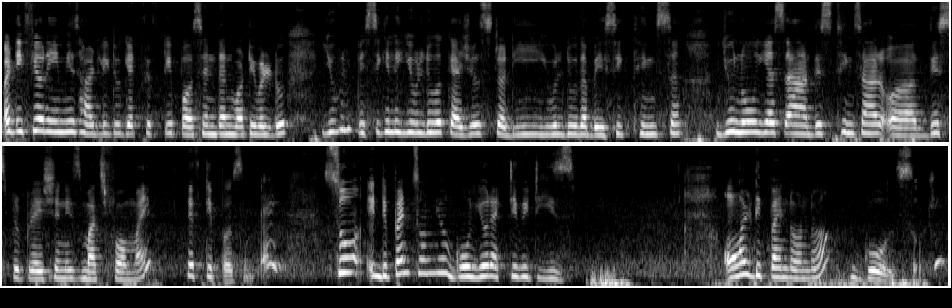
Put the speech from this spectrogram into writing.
But if your aim is hardly to get 50% then what you will do? You will basically you will do a casual study. You will do the basic things. You know yes uh, these things are uh, this preparation is much for my 50% right? So it depends on your goal your activities. All depend on the goals okay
